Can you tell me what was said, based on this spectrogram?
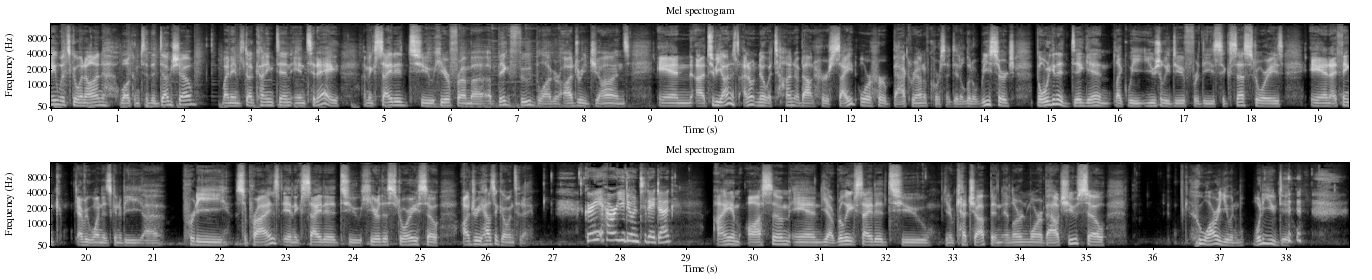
Hey, what's going on? Welcome to the Doug Show. My name's Doug Cunnington, and today I'm excited to hear from a, a big food blogger, Audrey Johns. And uh, to be honest, I don't know a ton about her site or her background. Of course, I did a little research, but we're going to dig in like we usually do for these success stories. And I think everyone is going to be uh, pretty surprised and excited to hear this story. So, Audrey, how's it going today? Great. How are you doing today, Doug? I am awesome and yeah, really excited to, you know, catch up and, and learn more about you. So who are you and what do you do?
